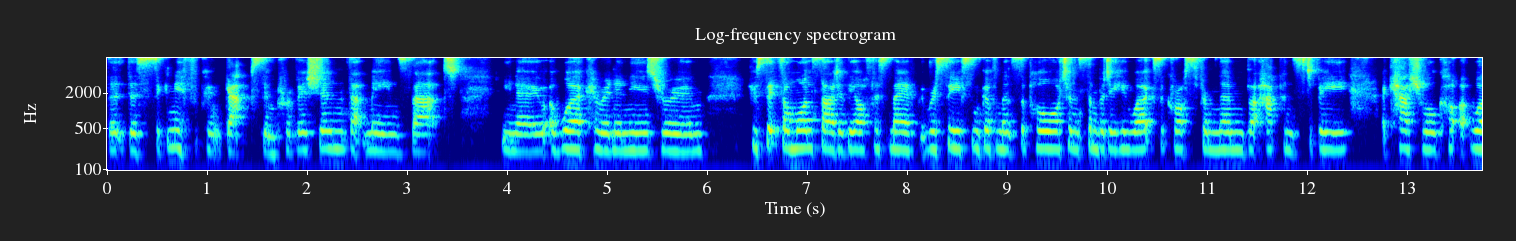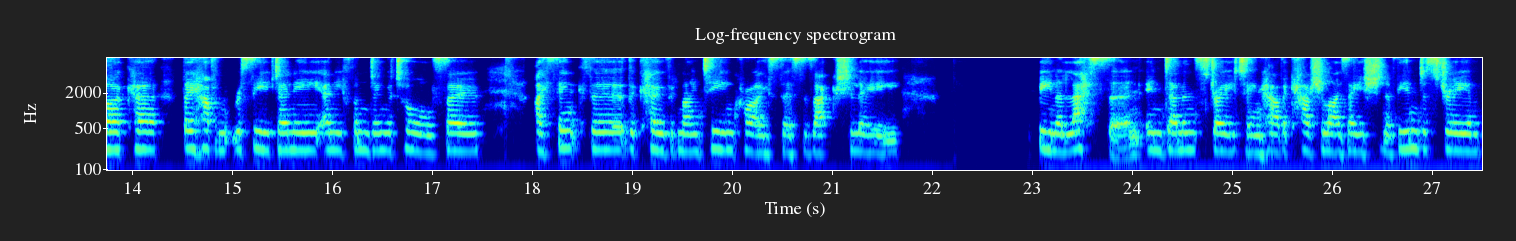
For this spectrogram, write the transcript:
There's significant gaps in provision. That means that you know, a worker in a newsroom who sits on one side of the office may have received some government support and somebody who works across from them but happens to be a casual worker, they haven't received any, any funding at all. So I think the, the COVID-19 crisis has actually been a lesson in demonstrating how the casualisation of the industry and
